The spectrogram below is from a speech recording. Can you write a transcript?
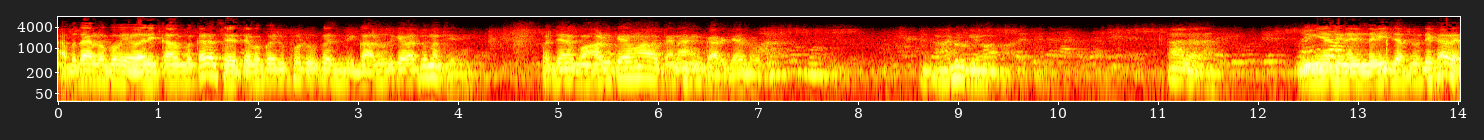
આ બધા લોકો વ્યવહારિક કામ કરે છે. તેમાં કોઈ ખોટું ગાળું કહેવાતું નથી. પણ જેને ગાળું કહેવામાં આવે તેને અહંકાર કહેવાય. ગાડું કહેવામાં આવે. હા દાદા. દુનિયાથી નવી નવી જાતનું દેખાડે.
